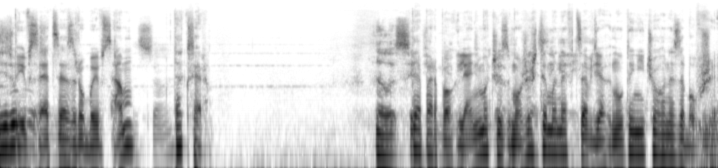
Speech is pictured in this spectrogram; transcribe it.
Ти все це зробив сам? Так, сер. Тепер погляньмо, чи зможеш ти мене в це вдягнути, нічого не забувши.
